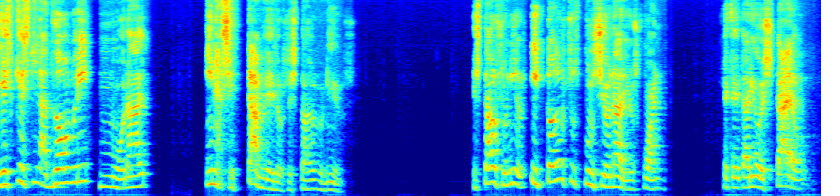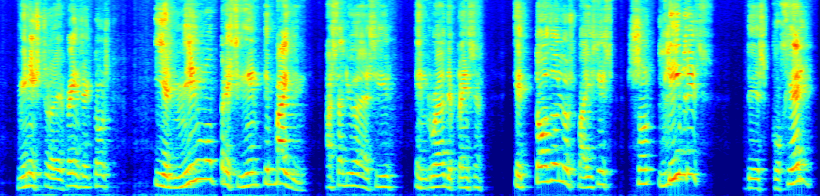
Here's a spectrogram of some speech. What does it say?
Y es que es la doble moral inaceptable de los Estados Unidos. Estados Unidos y todos sus funcionarios, Juan, secretario de Estado, ministro de Defensa y todos, y el mismo presidente Biden ha salido a decir en ruedas de prensa que todos los países son libres de escoger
